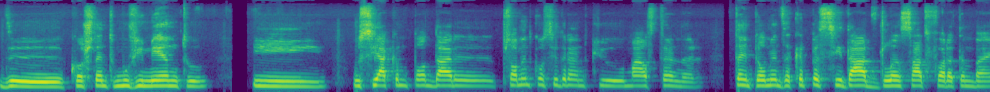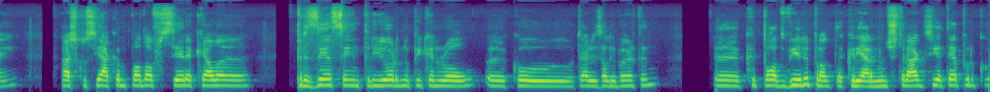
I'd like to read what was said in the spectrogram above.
de constante movimento e o Siakam pode dar, pessoalmente considerando que o Miles Turner tem pelo menos a capacidade de lançar de fora também, acho que o Siakam pode oferecer aquela presença interior no pick and roll uh, com o Tyrese Halliburton uh, que pode vir pronto, a criar muitos estragos e até porque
